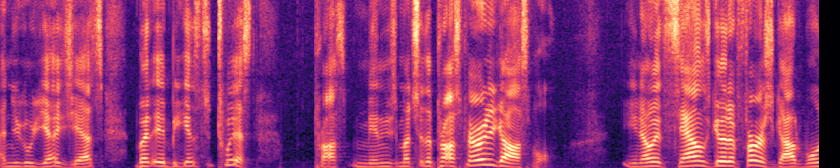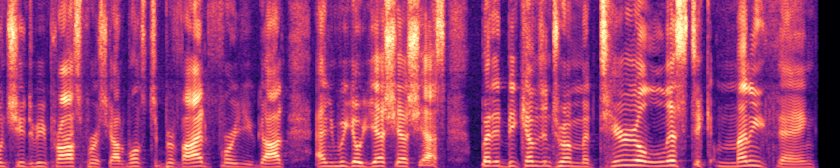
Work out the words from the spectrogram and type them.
and you go yes yes, but it begins to twist. Pros- many much of the prosperity gospel you know, it sounds good at first. God wants you to be prosperous. God wants to provide for you. God, and we go, yes, yes, yes. But it becomes into a materialistic money thing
